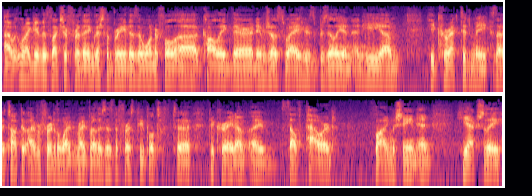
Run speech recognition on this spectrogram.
I, when I gave this lecture for the English L'Abri, there's a wonderful uh, colleague there named Josue, who's Brazilian, and he um, he corrected me because I talked. To, I refer to the Wright brothers as the first people to to, to create a, a self-powered flying machine, and he actually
